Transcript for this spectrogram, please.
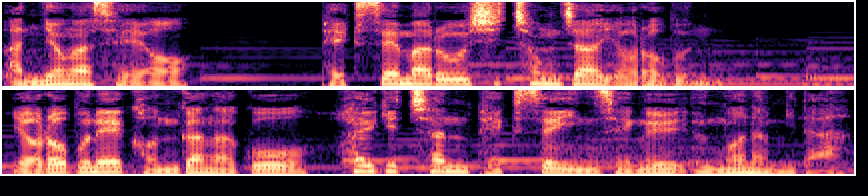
안녕하세요. 백세마루 시청자 여러분. 여러분의 건강하고 활기찬 백세 인생을 응원합니다.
